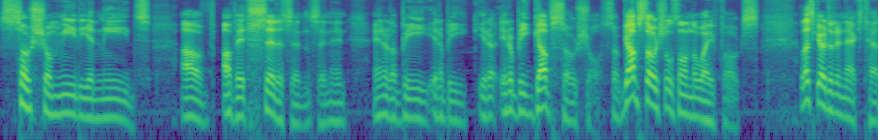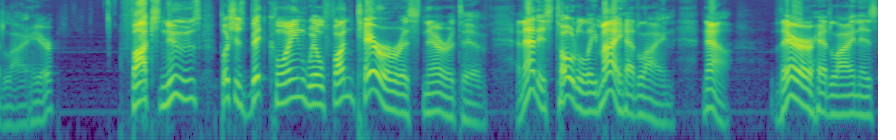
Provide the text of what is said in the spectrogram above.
social media needs of of its citizens and and, and it'll be it'll be it'll, it'll be gov social. So gov social's on the way folks. Let's go to the next headline here. Fox News pushes Bitcoin will fund terrorist narrative. And that is totally my headline. Now their headline is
